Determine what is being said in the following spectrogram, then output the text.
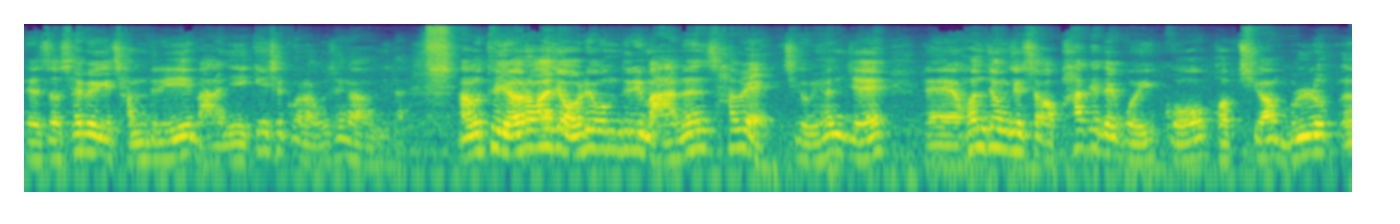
그래서 새벽에 잠들이 많이 깨실 거라고 생각합니다. 아무튼 여러 가지 어려움들이 많은 사회, 지금 현재 에, 헌정 질서가 파괴되고 있고 법치가 물러, 어,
